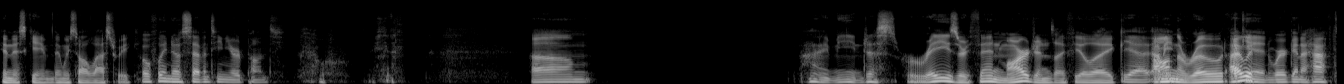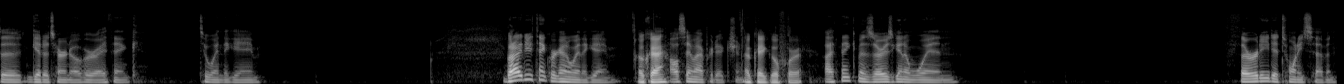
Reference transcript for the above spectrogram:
in this game than we saw last week. Hopefully, no 17 yard punts. Um, I mean, just razor thin margins. I feel like Yeah, I on mean, the road. I would Again, we're gonna have to get a turnover, I think, to win the game. But I do think we're gonna win the game. okay. I'll say my prediction. Okay, go for it. I think Missouri's gonna win 30 to 27.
